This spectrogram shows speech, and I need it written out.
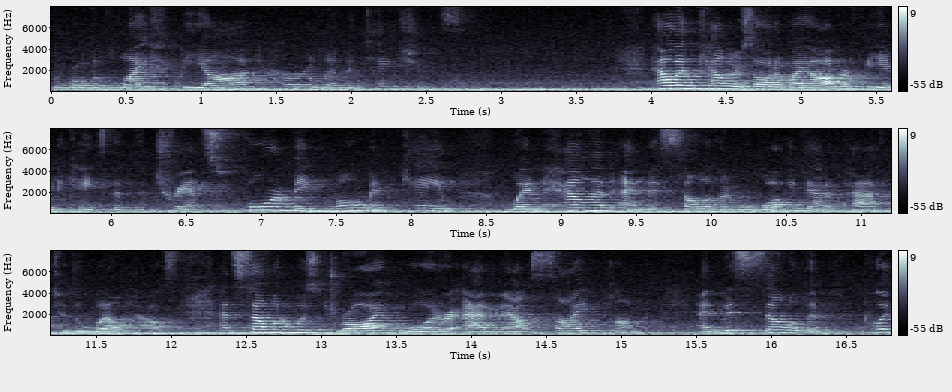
the world of life beyond her limitations. Helen Keller's autobiography indicates that the transforming moment came when Helen and Miss Sullivan were walking down a path to the well house, and someone was drawing water at an outside pump, and Miss Sullivan put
